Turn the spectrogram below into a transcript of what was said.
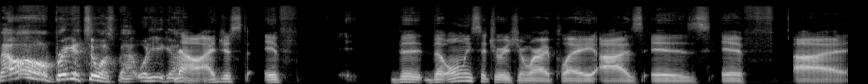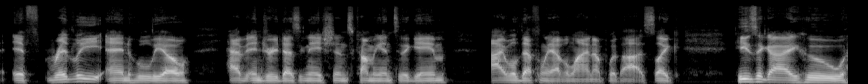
Oh, bring it to us, Matt. What do you got? No, I just if the the only situation where I play Oz is if uh, if Ridley and Julio have injury designations coming into the game, I will definitely have a lineup with Oz. Like he's a guy who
